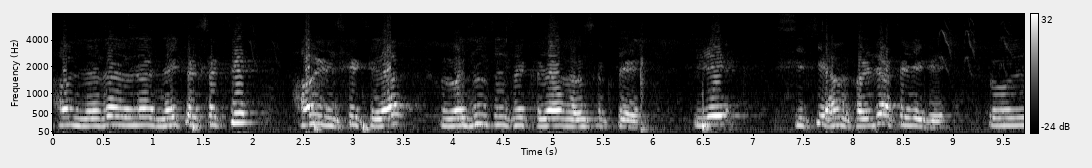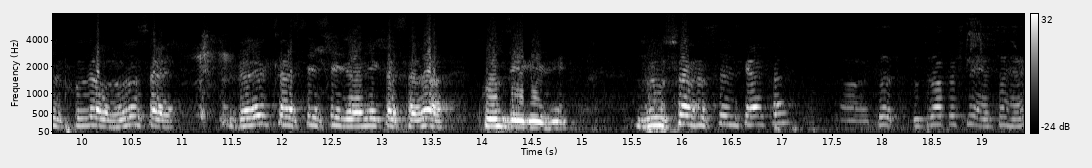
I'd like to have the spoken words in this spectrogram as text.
हम नजरअंदाज नहीं कर सकते हम इसके खिलाफ मजबूती से खिलाफ हो सकते हैं। ये स्थिति हम पैदा करेंगे तो मुझे पूरा भरोसा है गलत रास्ते से जाने का सलाह कोई देगी नहीं। दूसरा क्वेश्चन क्या था? अ, सर दूसरा प्रश्न ऐसा है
